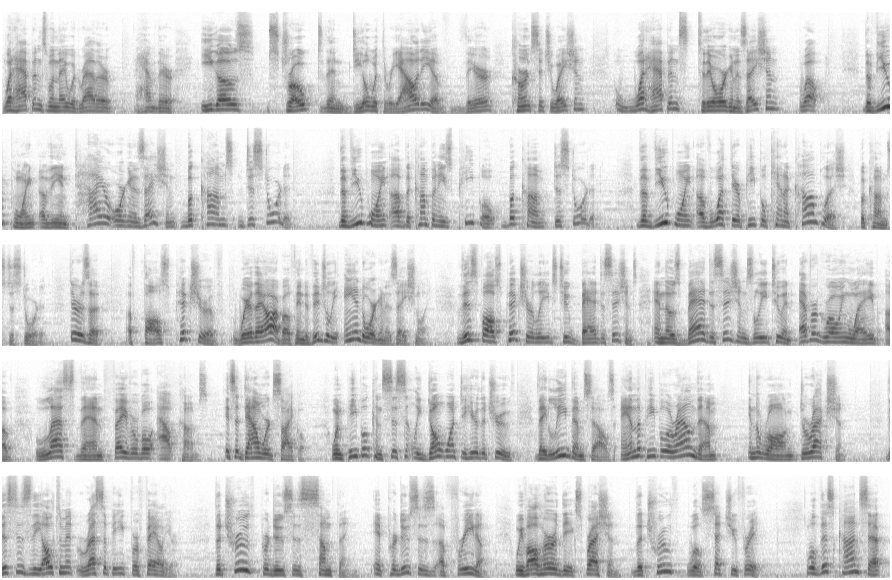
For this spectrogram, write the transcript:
What happens when they would rather have their egos stroked than deal with the reality of their current situation? What happens to their organization? Well, the viewpoint of the entire organization becomes distorted. The viewpoint of the company's people become distorted. The viewpoint of what their people can accomplish becomes distorted. There is a, a false picture of where they are, both individually and organizationally. This false picture leads to bad decisions, and those bad decisions lead to an ever growing wave of less than favorable outcomes. It's a downward cycle. When people consistently don't want to hear the truth, they lead themselves and the people around them in the wrong direction. This is the ultimate recipe for failure. The truth produces something, it produces a freedom. We've all heard the expression, the truth will set you free. Well, this concept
